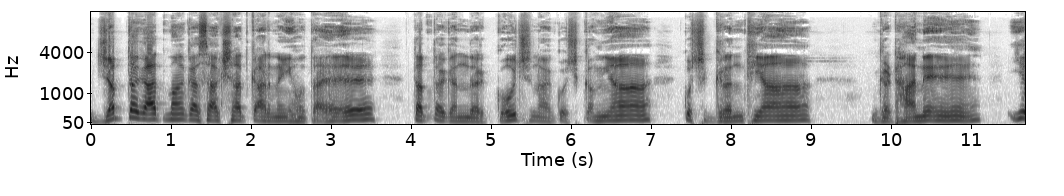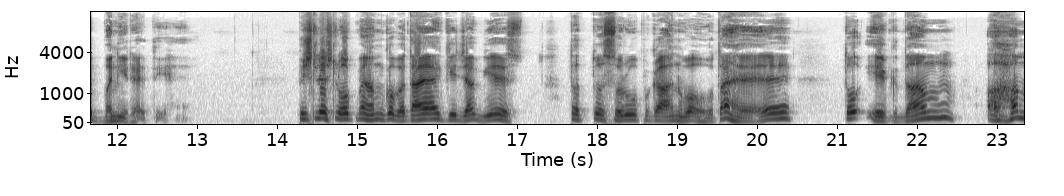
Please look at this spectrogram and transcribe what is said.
जब तक आत्मा का साक्षात्कार नहीं होता है, तब तक अंदर कुछ ना कुछ कमियाँ, कुछ ग्रंथियाँ, गठाने, ये बनी रहती है। पिछले श्लोक में हमको बताया कि जब ये तत्व स्वरूप का अनुभव होता है तो एकदम अहम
